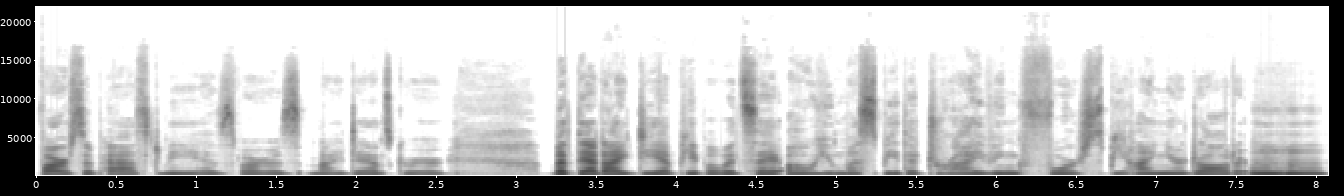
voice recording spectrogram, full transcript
far surpassed me as far as my dance career. But that idea, people would say, oh, you must be the driving force behind your daughter. hmm And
